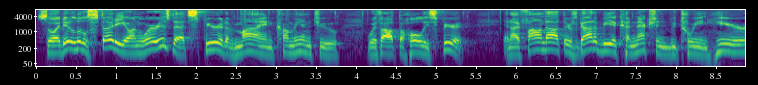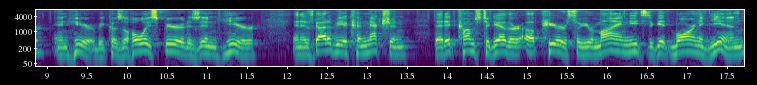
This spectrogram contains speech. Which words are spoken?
So I did a little study on where is that spirit of mind come into without the Holy Spirit. And I found out there's got to be a connection between here and here because the Holy Spirit is in here, and there's got to be a connection that it comes together up here. So your mind needs to get born again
